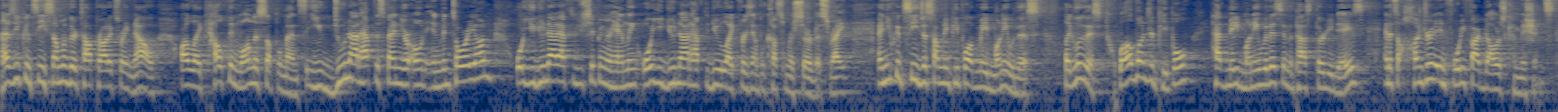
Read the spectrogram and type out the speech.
As you can see, some of their top products right now are like health and wellness supplements that you do not have to spend your own inventory on, or you do not have to do shipping or handling, or you do not have to do like, for example, customer service, right? And you can see just how many people have made money with this. Like, look at this 1,200 people have made money with this in the past 30 days, and it's $145 commissions,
